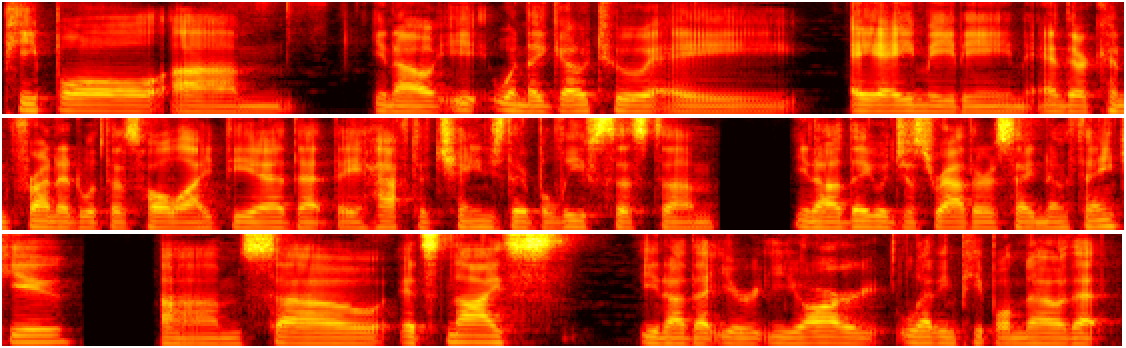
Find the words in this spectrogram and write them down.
people um, you know when they go to a aa meeting and they're confronted with this whole idea that they have to change their belief system you know they would just rather say no thank you um, so it's nice you know that you're you are letting people know that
